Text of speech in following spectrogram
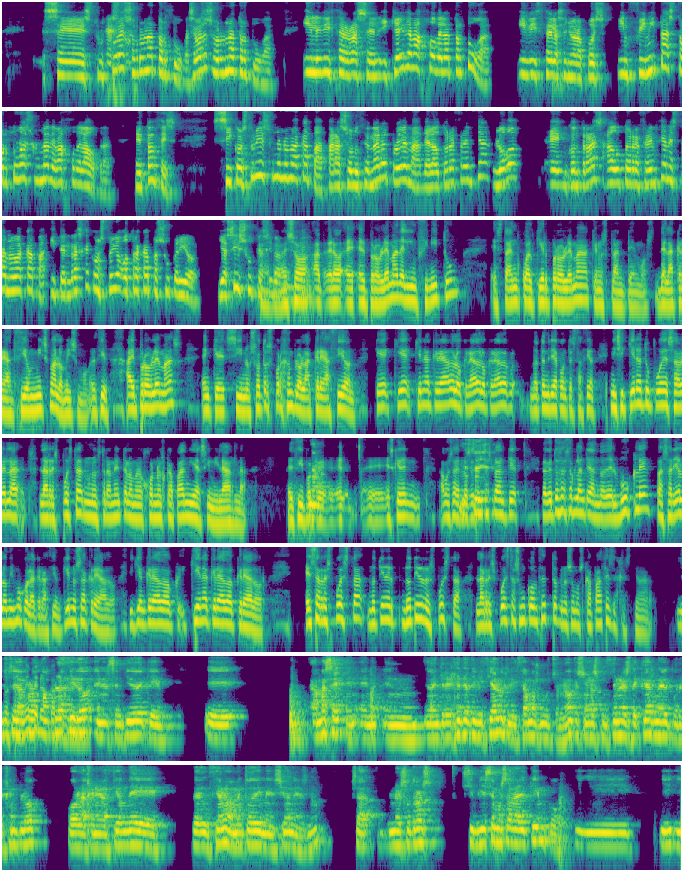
se estructura sobre una tortuga, se basa sobre una tortuga. Y le dice Russell, ¿y qué hay debajo de la tortuga? Y dice la señora, pues infinitas tortugas una debajo de la otra. Entonces, si construyes una nueva capa para solucionar el problema de la autorreferencia, luego encontrarás autorreferencia en esta nueva capa y tendrás que construir otra capa superior y así sucesivamente. Pero, el, problema del infinitum está en cualquier problema que nos planteemos. De la creación misma, lo mismo. Es decir, hay problemas en que si nosotros, por ejemplo, la creación, ¿quién ha creado lo creado, lo creado? No tendría contestación. Ni siquiera tú puedes saber la, la respuesta, nuestra mente a lo mejor no es capaz ni de asimilarla. Es decir, porque eh, eh, es que, vamos a ver, lo que, tú estás lo que, tú estás planteando del bucle pasaría lo mismo con la creación. ¿Quién nos ha creado? ¿Y quién, creado, quién ha creado al creador? Esa respuesta no tiene, no tiene respuesta. La respuesta es un concepto que no somos capaces de gestionar. Yo estoy complacido en el sentido de que, eh, además, en, la inteligencia artificial lo utilizamos mucho, ¿no? Que son las funciones de kernel, por ejemplo, o la generación de reducción o aumento de dimensiones, ¿no? O sea, nosotros si viésemos ahora el tiempo y,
